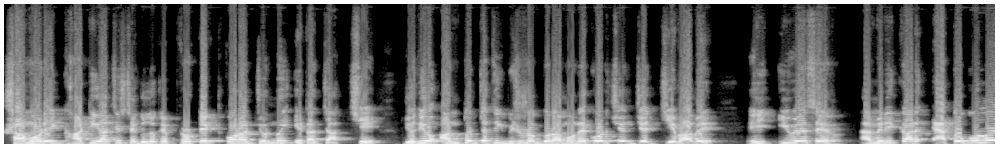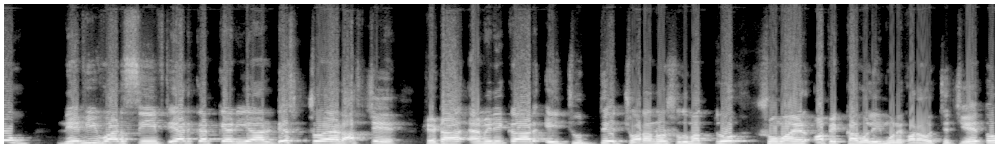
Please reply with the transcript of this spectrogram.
সামরিক ঘাঁটি আছে সেগুলোকে প্রোটেক্ট করার জন্যই এটা যাচ্ছে। যদিও আন্তর্জাতিক বিশেষজ্ঞরা মনে করছেন যে যেভাবে এই ইউএস এর, আমেরিকার এতগুলো navy warship aircraft carrier destroyer আসছে, সেটা আমেরিকার এই যুদ্ধে জড়ানো শুধুমাত্র সময়ের অপেক্ষা বলেই মনে করা হচ্ছে। যেহেতু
